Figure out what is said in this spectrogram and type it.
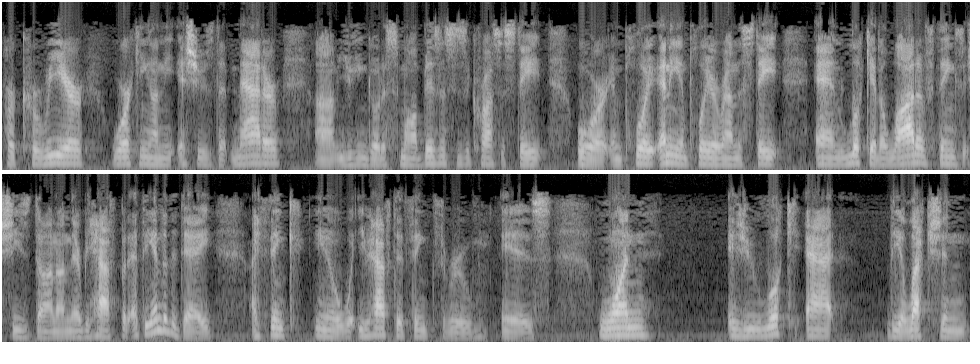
her career working on the issues that matter. Um, you can go to small businesses across the state or employ any employer around the state and look at a lot of things that she's done on their behalf. But at the end of the day, I think you know what you have to think through is one as you look at the election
